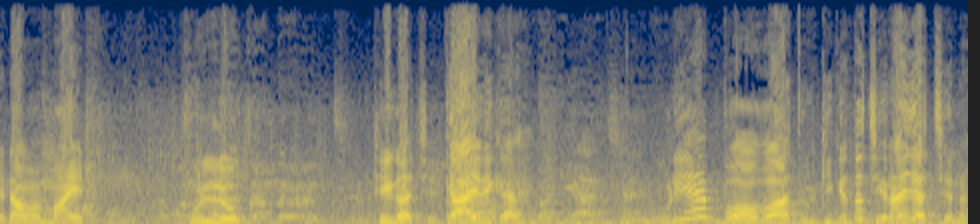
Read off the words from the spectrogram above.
এটা আমার মায়ের ফুল লুক ঠিক আছে। কে আয়, এদিকে আয়। উড়ে বাবা তুর্কিকে তো চেনাই যাচ্ছে না।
